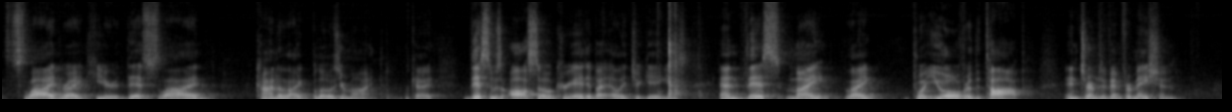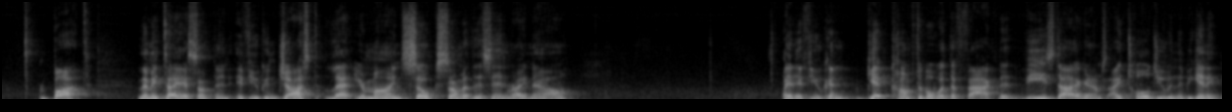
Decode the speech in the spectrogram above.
slide right here. This slide kind of like blows your mind. Okay, this was also created by Eli Tragakes, and this might like put you over the top in terms of information, but let me tell you something. If you can just let your mind soak some of this in right now, and if you can get comfortable with the fact that these diagrams, I told you in the beginning,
